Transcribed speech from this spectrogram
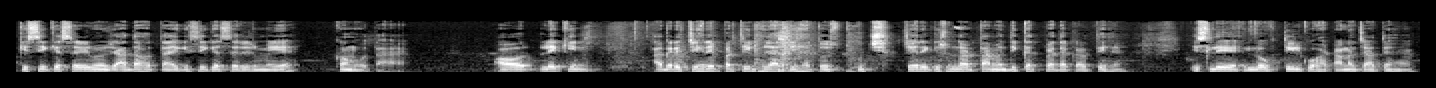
किसी के शरीर में ज़्यादा होता है, किसी के शरीर में ये कम होता है। और लेकिन अगर ये चेहरे पर तिल हो जाती है तो कुछ चेहरे की सुंदरता में दिक्कत पैदा करती है। इसलिए लोग तिल को हटाना चाहते हैं।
